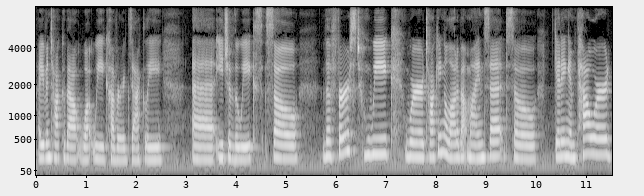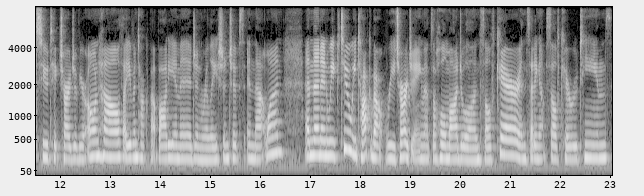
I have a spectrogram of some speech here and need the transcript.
I even talk about what we cover exactly uh, each of the weeks. So, the first week, we're talking a lot about mindset. So, getting empowered to take charge of your own health. I even talk about body image and relationships in that one. And then in week two, we talk about recharging. That's a whole module on self care and setting up self care routines.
